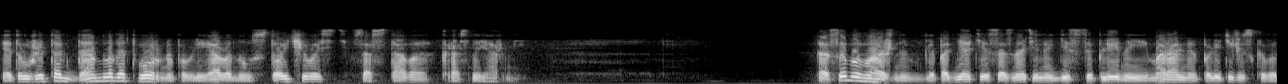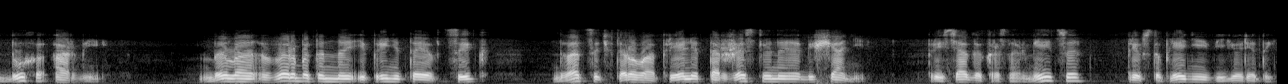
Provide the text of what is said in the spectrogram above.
Это уже тогда благотворно повлияло на устойчивость состава Красной Армии. Особо важным для поднятия сознательной дисциплины и морально-политического духа армии было выработанное и принятое в ЦИК 22 апреля торжественное обещание присяга красноармейца при вступлении в ее ряды.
